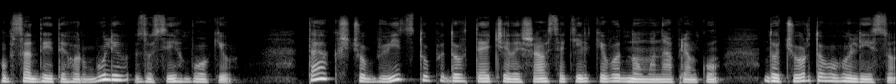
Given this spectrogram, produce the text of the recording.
обсадити горбулів з усіх боків, так, щоб відступ до втечі лишався тільки в одному напрямку до чортового лісу.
